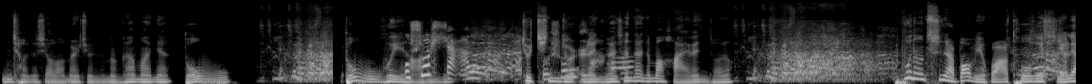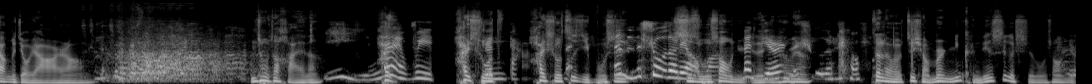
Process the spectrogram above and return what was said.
你瞅这小老妹儿，兄弟们看没见多污，多污秽啊！我说啥了？就亲嘴儿了。你看现在这帮孩子，你瞅瞅，不能吃点爆米花，脱个鞋，晾个脚丫啊？你瞅这孩子，咦，那味还说还说自己不是失足少女呢？那别人能受得了吗？这老这小妹儿，你肯定是个失足少女。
